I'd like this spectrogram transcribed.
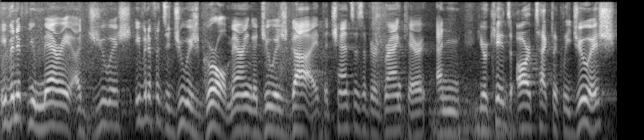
even if you marry a Jewish, even if it's a Jewish girl marrying a Jewish guy, the chances of your grandkid and your kids are technically Jewish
